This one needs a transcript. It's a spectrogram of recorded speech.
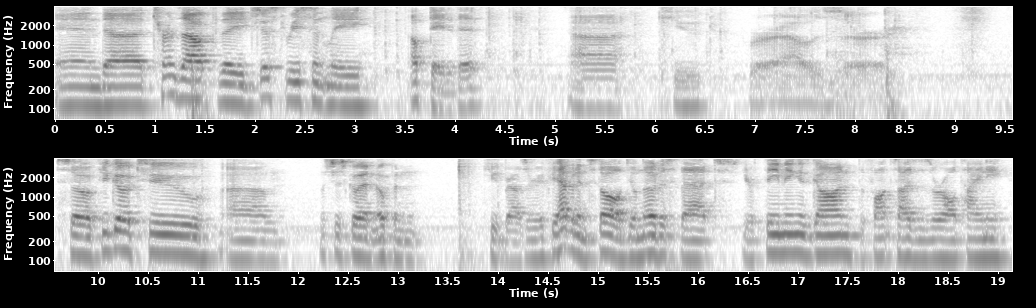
and uh, turns out they just recently updated it. Uh, Browser. So if you go to, um, let's just go ahead and open qutebrowser. If you have it installed, you'll notice that your theming is gone, the font sizes are all tiny,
